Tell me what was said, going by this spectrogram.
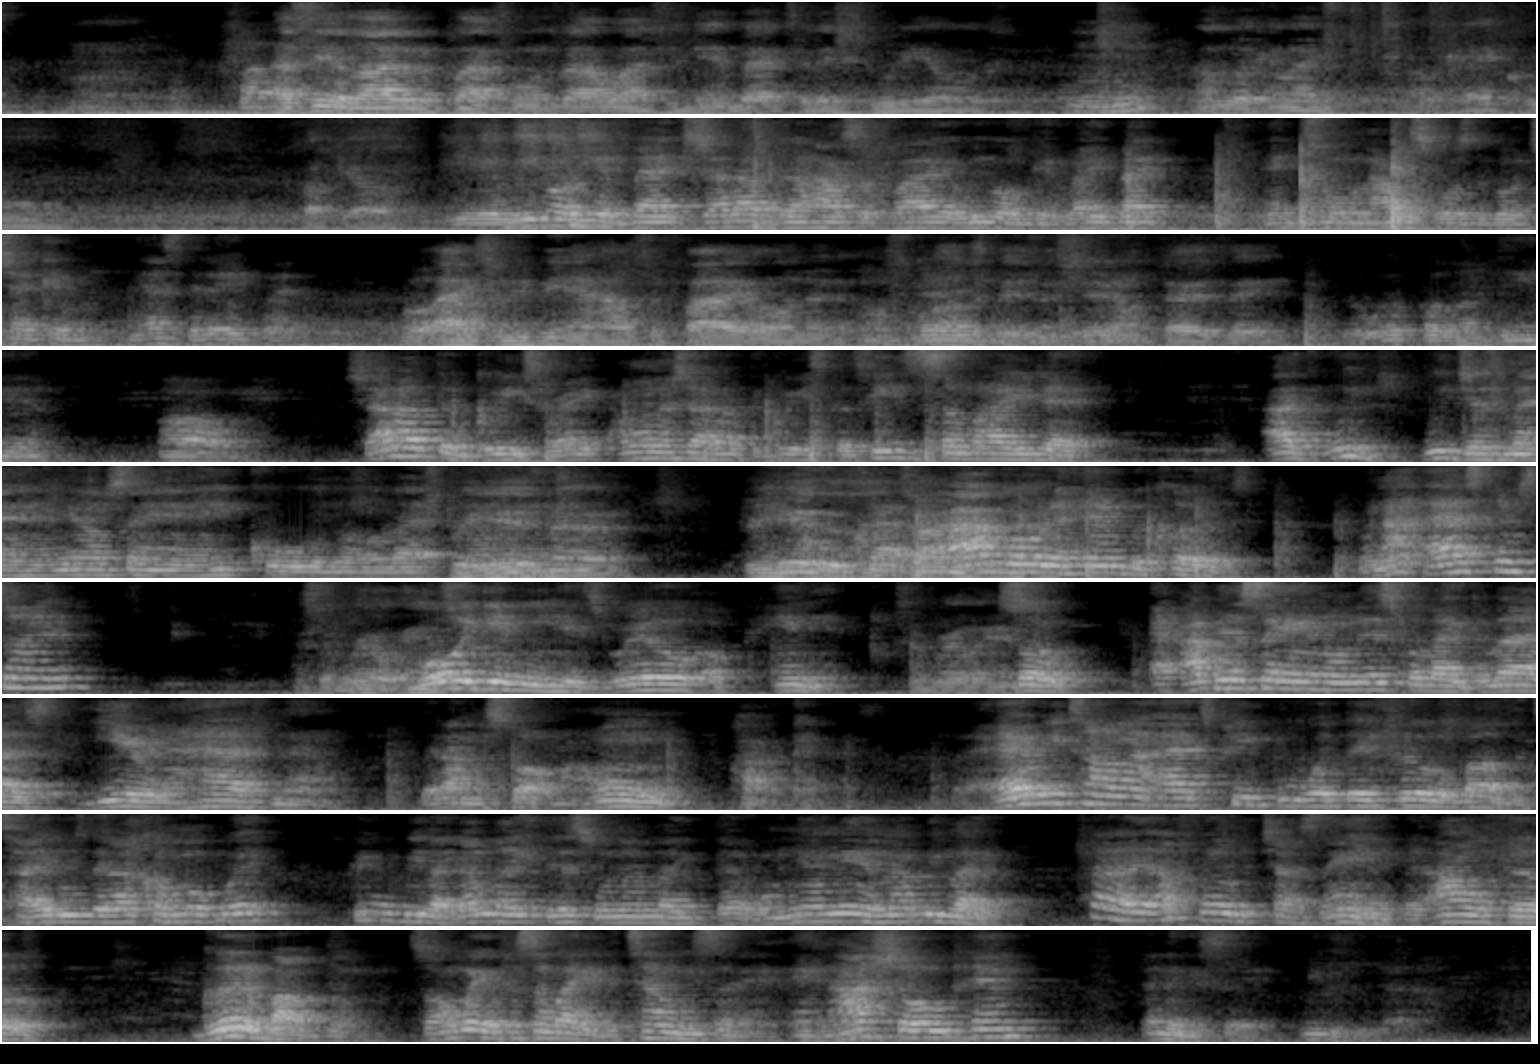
I see a lot of the platforms that I watch is getting back to their studios. hmm I'm looking like, okay, cool. Fuck y'all. Yeah, we gonna get back. Shout out to House of Fire. We gonna get right back in tune. I was supposed to go check him yesterday, but We'll actually be in House of Fire on, the, on some other Thursday. business shit on Thursday. we'll pull up there. Um, shout out to Grease, right? I want to shout out to Grease because he's somebody that I we we just met him. You know what I'm saying? He cool and all that. Three you know what I years, mean? man. Three years is some time. I go to him because when I ask him something, It's a real answer. boy, give me his real opinion. It's a real answer. So I've been saying on this for like the last year and a half now that I'm gonna start my own podcast. But every time I ask people what they feel about the titles that I come up with, people be like, "I like this one, I like that one." You know what I mean? And I be like, "Hey, I feel that y'all saying it, but I don't feel good about them." So I'm waiting for somebody to tell me something, and I showed him. That nigga said, "You can do better,"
